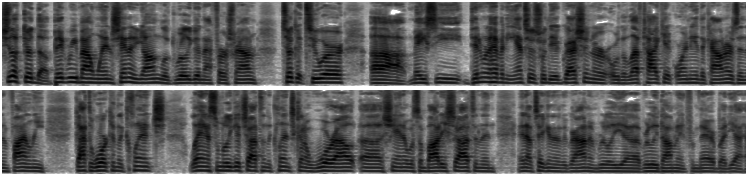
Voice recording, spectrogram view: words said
she looked good though. Big rebound win. Shannon Young looked really good in that first round. Took it to her. Uh, Macy didn't really have any answers for the aggression or, or the left high kick or any of the counters, and then finally got to work in the clinch, landing some really good shots in the clinch. Kind of wore out uh, Shannon with some body shots, and then ended up taking it to the ground and really uh, really dominate from there. But yeah,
